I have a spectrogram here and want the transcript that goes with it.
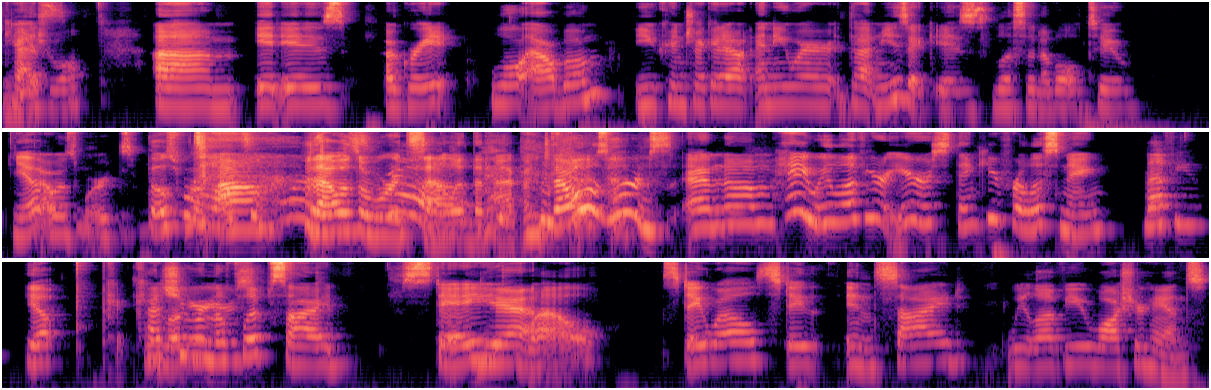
Yes. Casual. Um, it is a great little album. You can check it out anywhere that music is listenable to. Yep. That was words. Those were lots Um, of words. That was a word Yeah. salad that happened. That was words. And um, hey, we love your ears. Thank you for listening. Love you. Yep. C- catch you your on the ears. flip side. Stay Yeah. well. Stay well, stay inside. We love you. Wash your hands.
